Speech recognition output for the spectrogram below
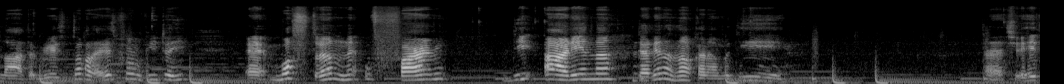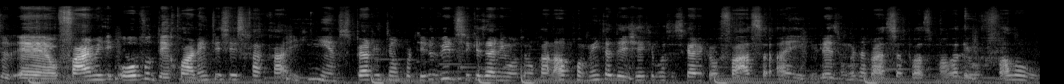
nada, beleza? Então galera, esse foi o vídeo aí é, mostrando né, o farm de arena. De arena não, caramba, de. É, é, o farm de ovo de 46kk e 500. Espero que tenham curtido o vídeo. Se quiserem outro no canal, comenta DG que vocês querem que eu faça aí, beleza? Um grande abraço, até a próxima. Valeu, falou!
